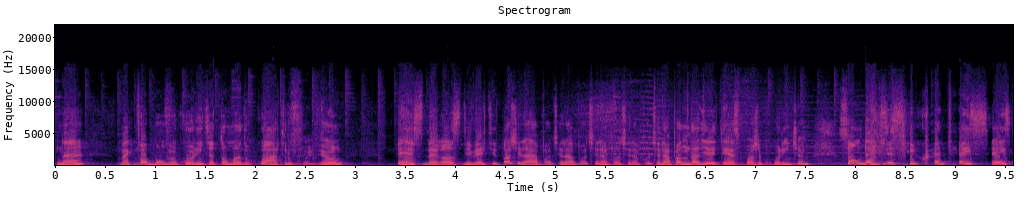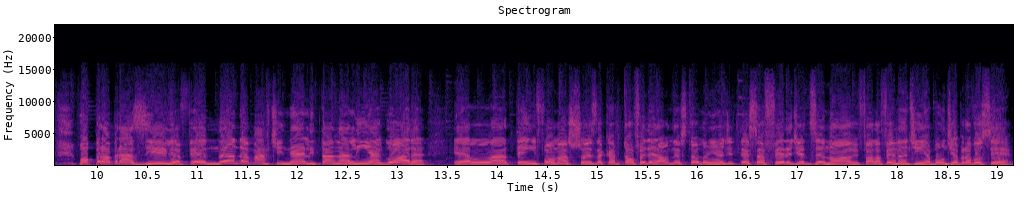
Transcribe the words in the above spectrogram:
né? Mas que foi bom ver o Corinthians tomando quatro, foi, viu? Pensa negócio divertido. Pode tirar, pode tirar, pode tirar, pode tirar, pode tirar, pra não dar direito de resposta pro corintiano. São 10h56. Vou para Brasília. Fernanda Martinelli tá na linha agora. Ela tem informações da capital federal nesta manhã de terça-feira, dia 19. Fala, Fernandinha, bom dia para você.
